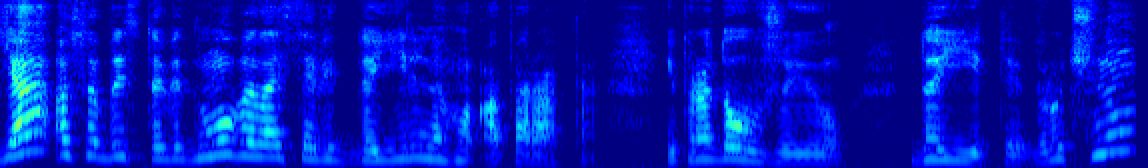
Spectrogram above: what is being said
я особисто відмовилася від доїльного апарата і продовжую доїти вручну,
